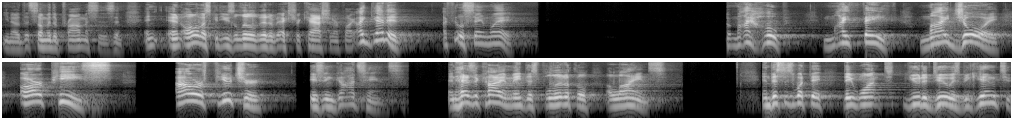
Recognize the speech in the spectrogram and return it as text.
you know, the, some of the promises. And, and, and all of us could use a little bit of extra cash in our pocket. I get it. I feel the same way. But my hope, my faith, my joy, our peace, our future is in God's hands. And Hezekiah made this political alliance. And this is what they, they want you to do is begin to,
